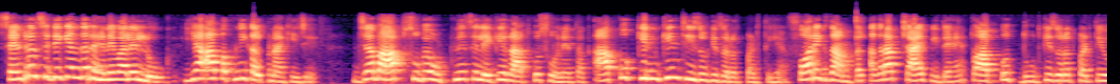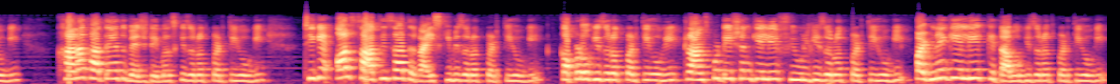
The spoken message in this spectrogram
सेंट्रल सिटी के अंदर रहने वाले लोग, या आप अपनी कल्पना कीजिए, जब आप सुबह उठने से लेकर रात को सोने तक, आपको किन किन चीज़ों की ज़रूरत पड़ती है? फॉर एग्ज़ाम्पल अगर आप चाय पीते हैं तो आपको दूध की ज़रूरत पड़ती होगी, खाना खाते हैं तो वेजिटेबल्स की ज़रूरत पड़ती होगी ठीक है? और साथ ही साथ राइस की भी ज़रूरत पड़ती होगी, कपड़ों की ज़रूरत पड़ती होगी ट्रांसपोर्टेशन के लिए फ्यूल की ज़रूरत पड़ती होगी, पढ़ने के लिए किताबों की ज़रूरत पड़ती होगी।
